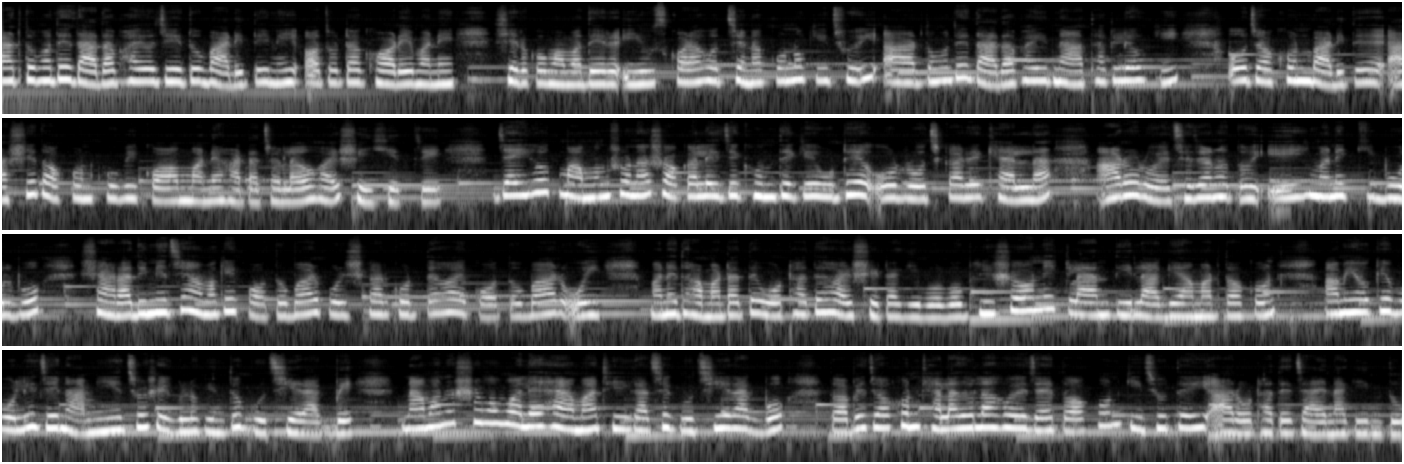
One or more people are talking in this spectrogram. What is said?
আর তোমাদের দাদা ভাইও যেহেতু বাড়িতে নেই, অতটা ঘরে মানে সেরকম আমাদের ইউজ করা হচ্ছে না, কোনো কিছুই। আর তোমাদের দাদা ভাই না থাকলেও কি ও যখন বাড়িতে আসে তখন খুবই কম মানে হাঁটাচলাও হয় সেই ক্ষেত্রে। যাই হোক, মামুন সোনা সকালে যে ঘুম থেকে উঠে ওর রোজকারের খেলনা আরও রয়েছে, জানো তো? এই মানে কি বলব? সারাদিনে যে আমাকে কতবার পরিষ্কার করতে হয়, কতবার ওই মানে ধামাটাতে ওঠাতে হয় সেটা কি বলব? ভীষণই ক্লান্তি লাগে আমার তখন। আমি ওকে বলি যে, নামিয়েছো, সেগুলো কিন্তু গুছিয়ে রাখবে। নামানোর সময় বলে হ্যাঁ মা, ঠিক আছে, গুছিয়ে রাখব। তবে যখন খেলাধুলা হয়ে যায় তখন কিছুতেই আর ওঠাতে চায় না কিন্তু।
